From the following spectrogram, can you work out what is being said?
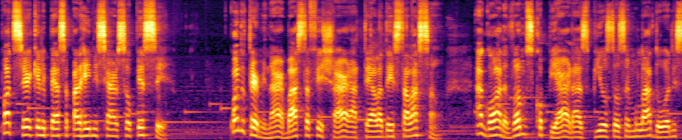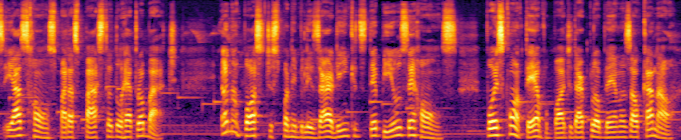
pode ser que ele peça para reiniciar seu PC. Quando terminar, basta fechar a tela de instalação. Agora vamos copiar as BIOS dos emuladores e as ROMs para as pastas do Retrobat. Eu não posso disponibilizar links de BIOS e ROMs, pois com o tempo pode dar problemas ao canal.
